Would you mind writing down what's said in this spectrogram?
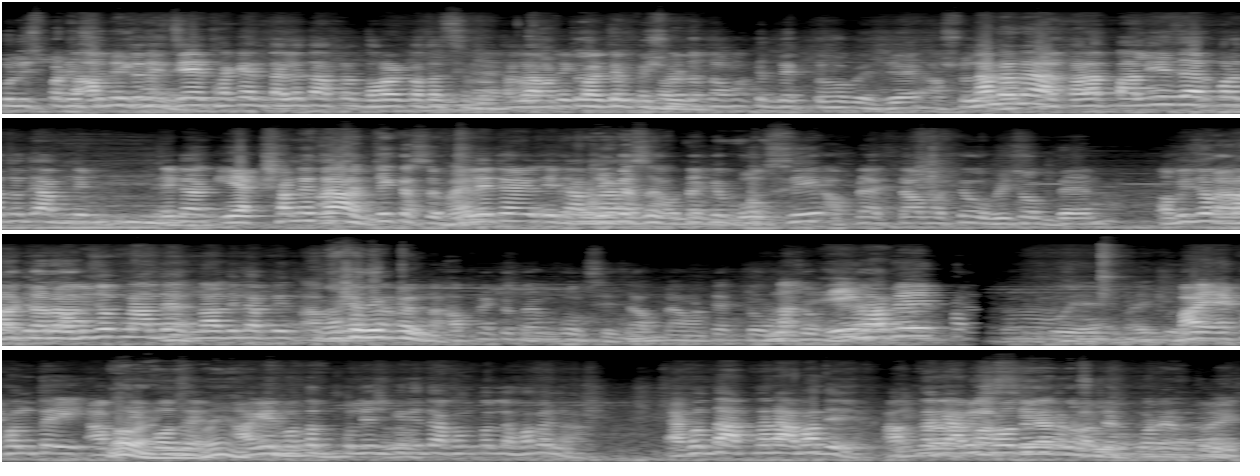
পুলিশ তো পাঠিয়েছি আপনি যদি যে থাকেন তাহলে তো আপনার ধরার কথা ছিল। তাহলে আপনি কয়জন বিষয়টা তো আমাকে দেখতে হবে যে আসলে না না না তারা পালিয়ে যাওয়ার পরে যদি আপনি এটা অ্যাকশনে যান আচ্ছা, ঠিক আছে ভাই। এটা এটা ঠিক আছে ওটাকে বলছি আপনি একটা আমাকে অভিযোগ দেন। অভিযোগ না দিলে অভিযোগ না দে- না দিলে আপনি আপনাকে জিজ্ঞাসা না। আপনাকে তো আমি বলছি যে আপনি আমাকে একটা অভিযোগ এইভাবে ভাই এখন তো আপনি বোঝেন আগের মতো পুলিশগিরি তো এখন করলে হবে না। এখন তো আপনারা আমাদের আপনাকে আমি সহযোগিতা করব। পরের পুলিশ।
